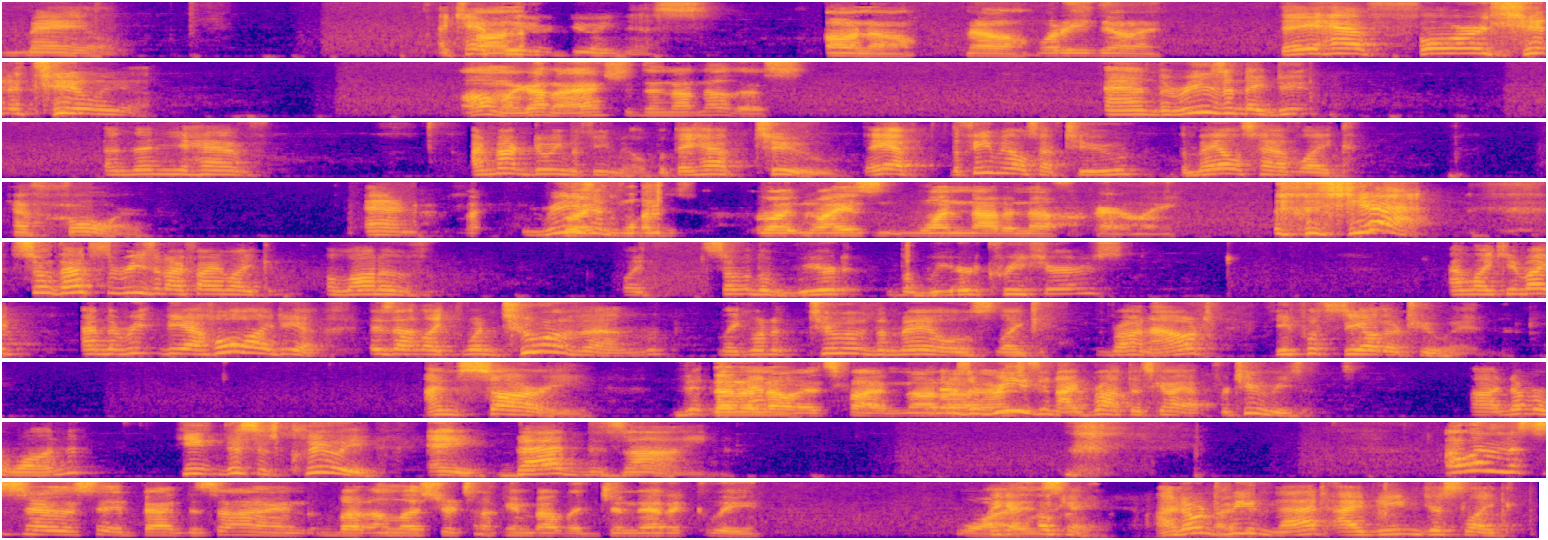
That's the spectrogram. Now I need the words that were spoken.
Male. I can't Oh, no. believe I'm doing this. Oh no, no! What are you doing? They have four genitalia. Oh my god! I actually did not know this. And the reason they do, and then you have, I'm not doing the female, but they have two. They have the females have two. The males have like, have four. And reason like one- Like, why is one not enough? Apparently. yeah. So that's the reason I find like a lot of, like some of the weird, the weird creatures. And like you might, and the re- the whole idea is that like when two of them, like when two of the males like run out, he puts the other two in. I'm sorry. Th- No, no, no! It's fine. No, no. There's a actually- reason I brought this guy up for two reasons. Uh, number one, he this is clearly a bad design. I wouldn't necessarily say bad design, but unless you're talking about like genetically wise. Okay, okay. I don't mean that. I mean just like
